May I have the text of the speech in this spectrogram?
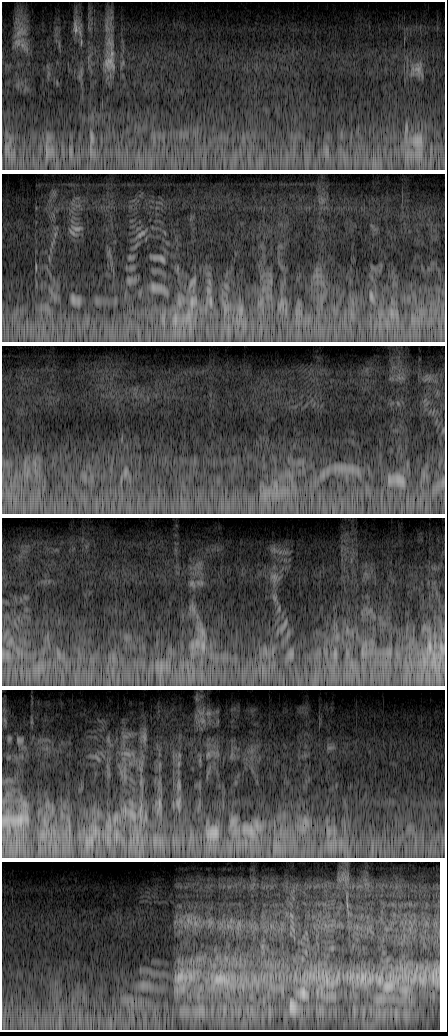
Please, please be switched. Dang it. I like that one. Why If you look up on the top of the mountain up you'll see an animal also. In the woods. Is it a deer or a moose? It's an elk. An elk? We're from Banner River. Oh, it goes in a tunnel. You see a video come out of that tunnel. He recognized Tweetsie Railroad.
